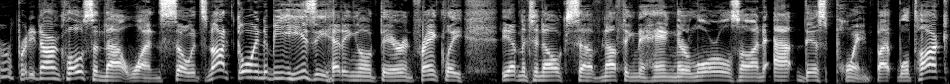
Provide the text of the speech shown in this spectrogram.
were pretty darn close in that one. So it's not going to be easy heading out there. And frankly, the Edmonton Elks have nothing to hang their laurels on at this point. But we'll talk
